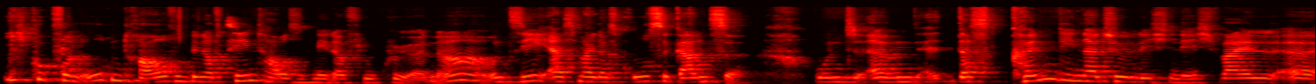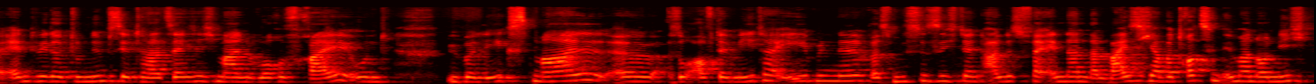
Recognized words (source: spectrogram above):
Ich gucke von oben drauf und bin auf 10.000 Meter Flughöhe ne? und sehe erstmal das große Ganze. Und ähm, das können die natürlich nicht, weil äh, entweder du nimmst dir tatsächlich mal eine Woche frei und überlegst mal äh, so auf der Metaebene, was müsste sich denn alles verändern, dann weiß ich aber trotzdem immer noch nicht,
